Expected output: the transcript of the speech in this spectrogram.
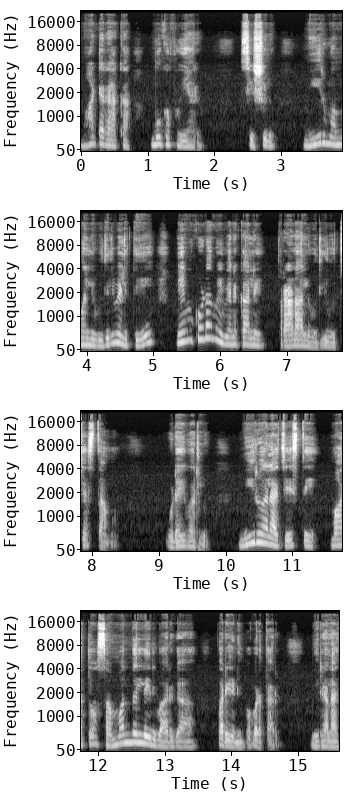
మాట రాక మూగపోయారు. శిష్యులు మీరు మమ్మల్ని వదిలి వెళితే మేము కూడా మీ వెనకాలే ప్రాణాలు వదిలి వచ్చేస్తాము. ఉడైవర్లు మీరు అలా చేస్తే మాతో సంబంధం లేని వారుగా పరిగణింపబడతారు. మీరు అలా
